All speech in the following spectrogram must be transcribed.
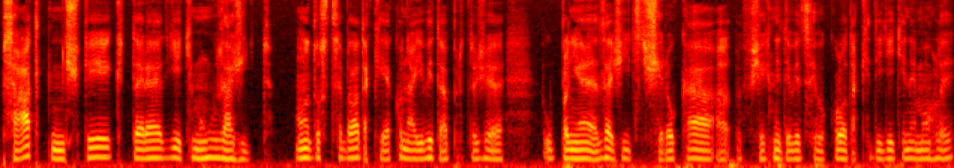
psát knížky, které děti mohou zažít. Ono to se byla taky jako naivita, protože úplně zažít široká a všechny ty věci okolo taky ty děti nemohly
